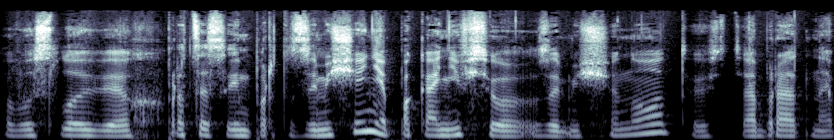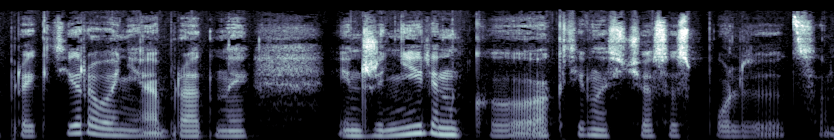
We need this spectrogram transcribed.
в условиях процесса импортозамещения. Пока не все замещено, то есть обратное проектирование, обратный инжиниринг активно сейчас используется.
